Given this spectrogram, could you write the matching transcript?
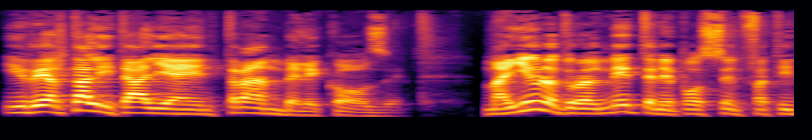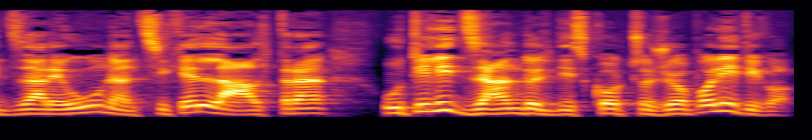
In realtà l'Italia è entrambe le cose. Ma io naturalmente ne posso enfatizzare una anziché l'altra utilizzando il discorso geopolitico.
